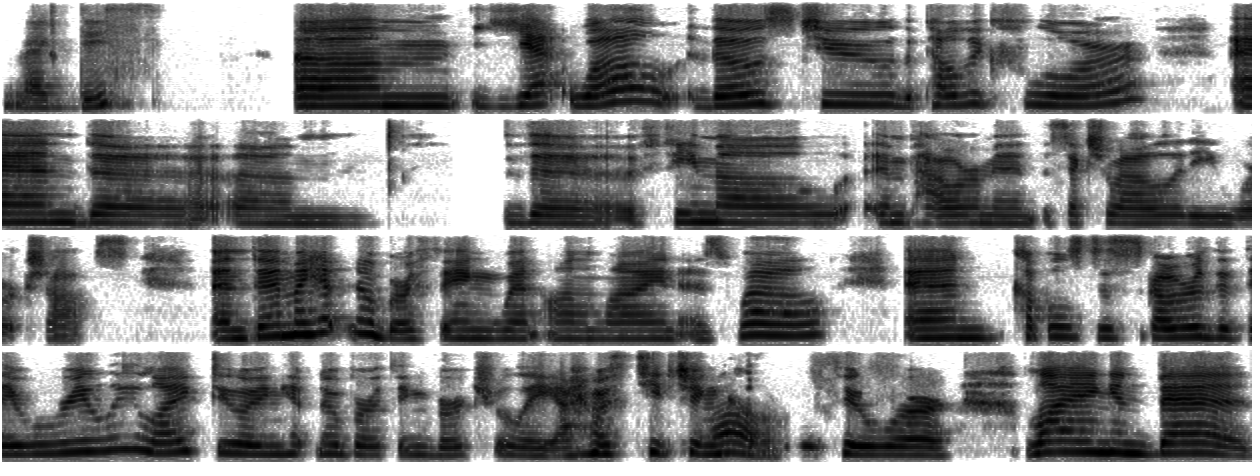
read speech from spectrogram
like this. Um, yeah, well, those two, the pelvic floor and the um, the female empowerment, the sexuality workshops. And then my hypnobirthing went online as well. And couples discovered that they really like doing hypnobirthing virtually. I was teaching couples who were lying in bed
